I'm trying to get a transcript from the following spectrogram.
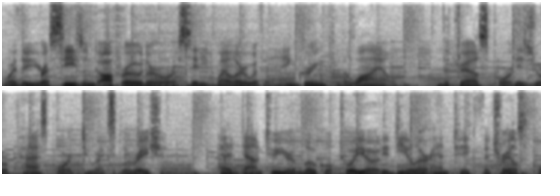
whether you're a seasoned off-roader or a city dweller with a hankering for the wild, the Trail Sport is your passport to exploration. Head down to your local Toyota dealer and take the Trail Sport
